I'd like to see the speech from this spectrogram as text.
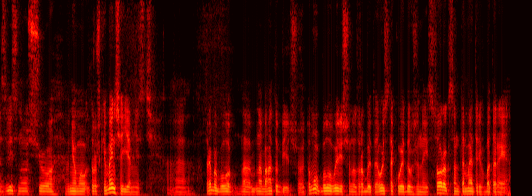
Звісно, що в ньому трошки менша ємність. Треба було набагато більшою. Тому було вирішено зробити ось такої довжини 40 см батарея.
